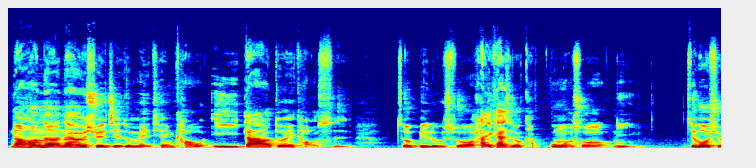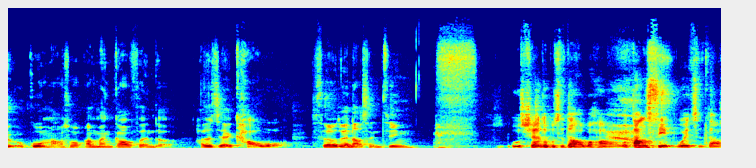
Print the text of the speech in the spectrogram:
然后呢，那位学姐就每天考我一大堆考试，就比如说，她一开始就考问我说：“你解剖学过吗？”我说：“啊，蛮高分的。”她就直接考我十二对脑神经，我现在都不知道好不好？我当时也不会知道。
